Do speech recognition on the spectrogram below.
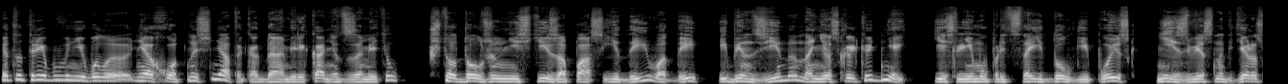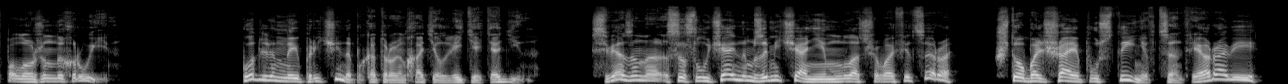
Это требование было неохотно снято, когда американец заметил, что должен нести запас еды, воды и бензина на несколько дней, если ему предстоит долгий поиск неизвестно где расположенных руин. Подлинная причина, по которой он хотел лететь один, связана со случайным замечанием младшего офицера, что большая пустыня в центре Аравии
